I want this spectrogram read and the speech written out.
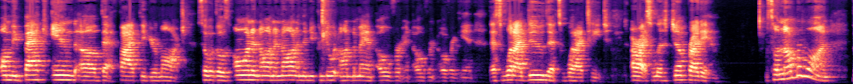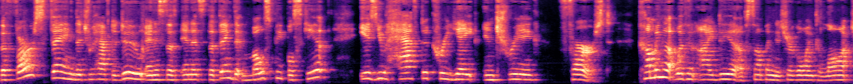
on the back end of that five figure launch. So it goes on and on and on, and then you can do it on demand over and over and over again. That's what I do. That's what I teach. All right, so let's jump right in. So number one, the first thing that you have to do, and it's the and it's the thing that most people skip, is you have to create intrigue first coming up with an idea of something that you're going to launch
